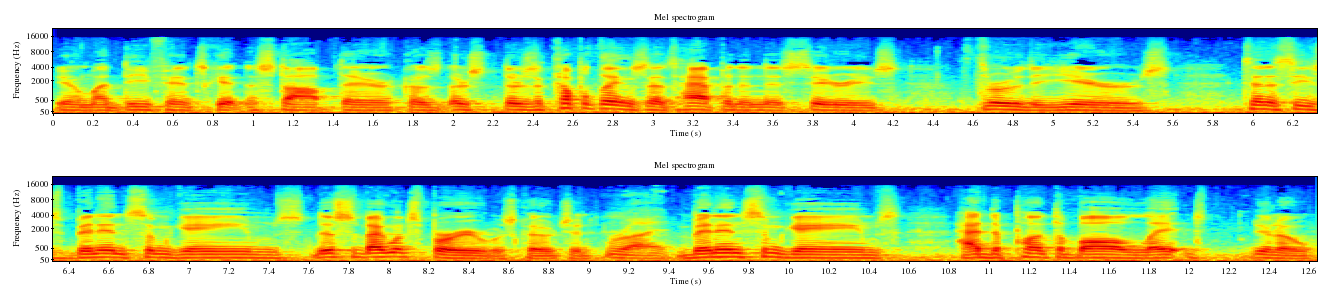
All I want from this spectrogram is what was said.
you know, my defense getting a stop there because there's there's a couple things that's happened in this series through the years. Tennessee's been in some games. This is back when Spurrier was coaching. Right. Been in some games. Had to punt the ball late. You know,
